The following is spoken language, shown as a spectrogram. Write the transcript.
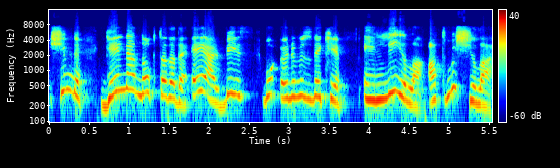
Şimdi gelinen noktada da eğer biz bu önümüzdeki 50 yıla, 60 yıla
